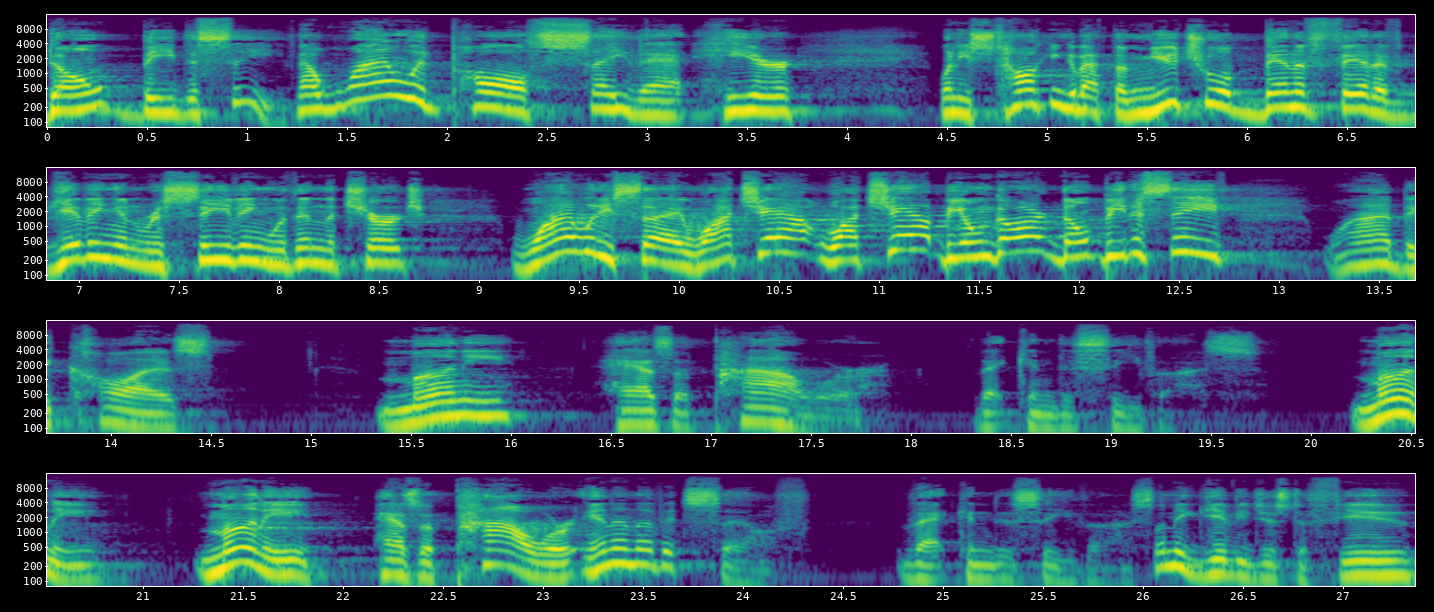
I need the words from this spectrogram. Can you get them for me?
don't be deceived. Now, why would Paul say that here when he's talking about the mutual benefit of giving and receiving within the church? Why would he say, watch out, watch out, be on guard, don't be deceived? Why? Because money has a power that can deceive us. Money, money has a power in and of itself that can deceive us. Let me give you just a few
